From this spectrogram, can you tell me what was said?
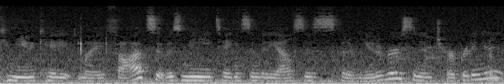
communicate my thoughts. It was me taking somebody else's kind of universe and interpreting it.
